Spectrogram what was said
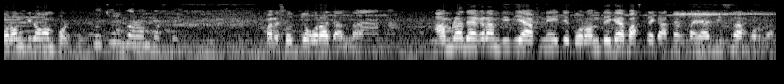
গরম কীরকম পড়ছে প্রচুর গরম পড়ছে মানে সহ্য করা যান না। আমরা দেখলাম দিদি আপনি এই যে গরম থেকে বাঁচতে গাছের ছায়া বিশ্রাম করলাম।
